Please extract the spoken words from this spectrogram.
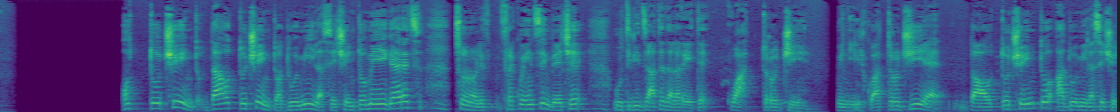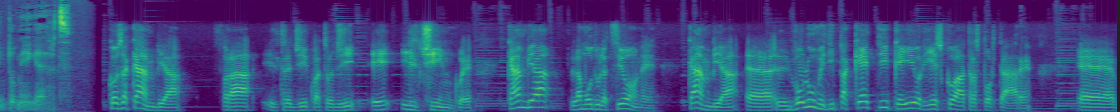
800, da 800 a 2600 MHz sono le frequenze invece utilizzate dalla rete 4G. Quindi il 4G è da 800 a 2600 MHz. Cosa cambia fra il 3G, 4G e il 5? Cambia la modulazione, cambia eh, il volume di pacchetti che io riesco a trasportare. Eh,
